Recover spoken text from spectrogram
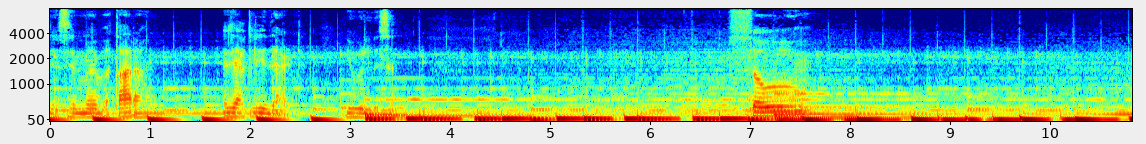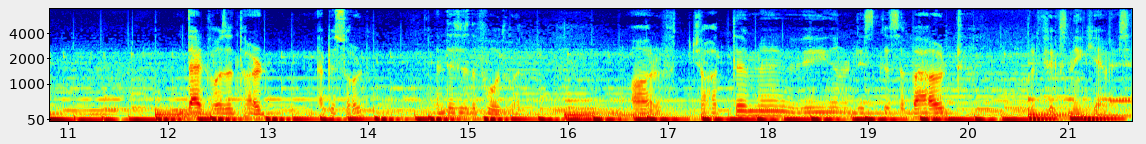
जैसे मैं बता रहा हूँ exactly that you will listen so that was a third episode and this is the fourth one और चौथे में we gonna discuss about fix नहीं किया वैसे।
